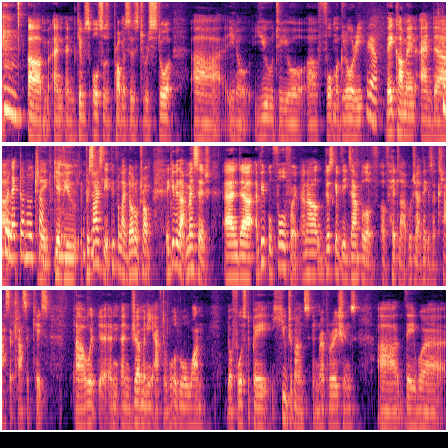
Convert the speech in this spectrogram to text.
um, and and gives all sorts of promises to restore. Uh, you know, you to your uh, former glory. Yeah. They come in and uh, people like Donald Trump. They give you precisely people like Donald Trump. They give you that message, and uh, and people fall for it. And I'll just give the example of, of Hitler, which I think is a classic classic case uh, with, and, and, Germany after World War One, they were forced to pay huge amounts in reparations. Uh, they were,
